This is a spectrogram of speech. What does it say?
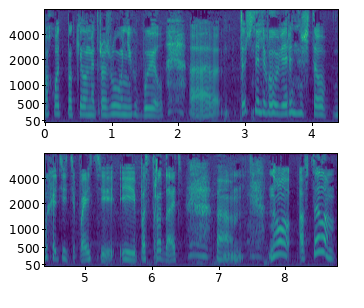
поход по километражу у них был. А, точно ли вы уверены, что вы хотите пойти и пострадать? Ну, а в целом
